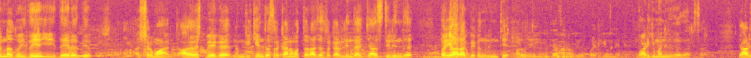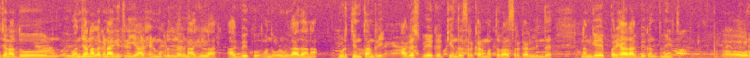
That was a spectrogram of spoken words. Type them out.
ತಿನ್ನೋದು ಇದೇ ಇದೇ ಇರೋದು. ಶ್ರಮ, ಆಗಸ್ಟ್ ಬೇಗ ನಮಗೆ ಕೇಂದ್ರ ಸರ್ಕಾರ ಮತ್ತು ರಾಜ್ಯ ಸರ್ಕಾರದಿಂದ ಜಾಸ್ತಿಲಿಂದ ಪರಿಹಾರ ಆಗಬೇಕಂದ್ರೆ ವಿನಂತಿ ಮಾಡುತ್ತೆ. ಬಾಡಿಗೆ ಮನೆ ಇದ್ದಾರೆ ಸರ್. ಎರಡು ಜನದ್ದು, ಒಂದು ಜನ ಲಗ್ನ ಆಗೈತೆ ರೀ ಎರಡು ಹೆಣ್ಮಕ್ಳದ್ದು ಲಗ್ನ ಆಗಿಲ್ಲ, ಆಗಬೇಕು, ಒಂದು ಹುಡುಗ ಅದಾನ ದುಡ್ಡು ತಿಂತಾನೆ ರೀ ಆಗಸ್ಟ್ ಬೇಗ ಕೇಂದ್ರ ಸರ್ಕಾರ ಮತ್ತು ರಾಜ್ಯ ಸರ್ಕಾರದಿಂದ ನಮಗೆ ಪರಿಹಾರ ಆಗಬೇಕಂತ ವಿನಂತಿ. ಅವರ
